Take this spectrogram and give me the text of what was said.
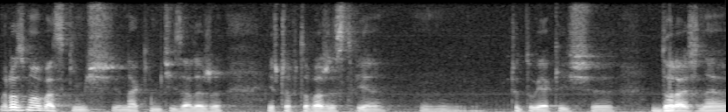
rozmowa z kimś, na kim ci zależy, jeszcze w towarzystwie, mm, czy tu jakieś y, doraźne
